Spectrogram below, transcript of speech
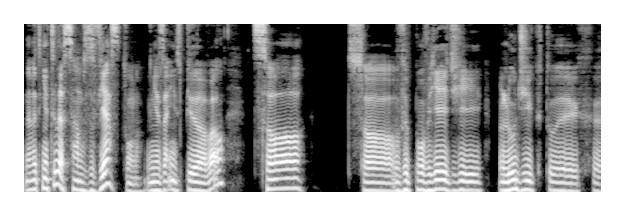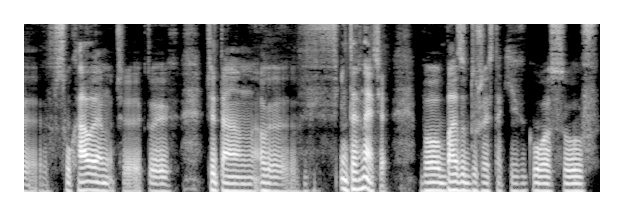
nawet nie tyle sam zwiastun mnie zainspirował, co, co wypowiedzi ludzi, których e, słuchałem, czy których czytam e, w internecie, bo bardzo dużo jest takich głosów,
